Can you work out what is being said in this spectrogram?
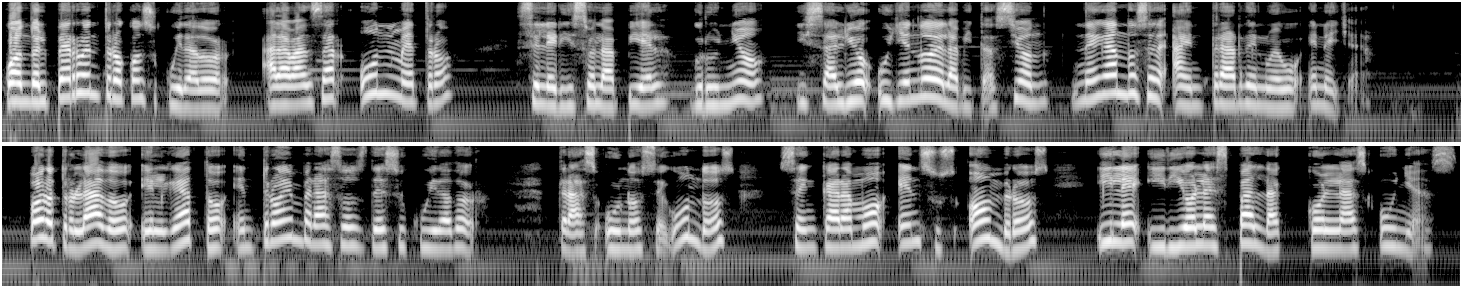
Cuando el perro entró con su cuidador, al avanzar un metro, se le erizó la piel, gruñó y salió huyendo de la habitación, negándose a entrar de nuevo en ella. Por otro lado, el gato entró en brazos de su cuidador. Tras unos segundos, se encaramó en sus hombros y le hirió la espalda con las uñas.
